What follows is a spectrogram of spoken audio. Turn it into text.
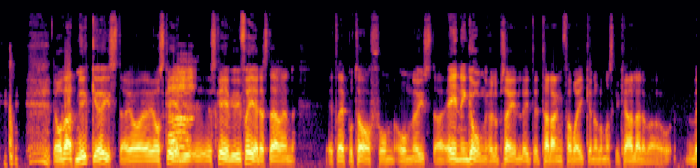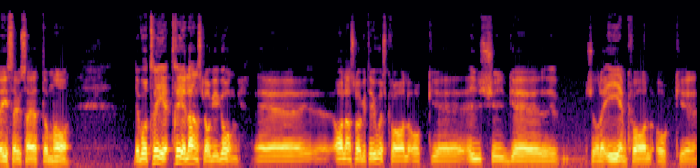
det har varit mycket Ystad. Jag, jag, skrev, ja. jag skrev ju i fredags där en ett reportage om, om Ystad. Än en gång höll på säga lite talangfabriken eller vad man ska kalla det. Va? Och det visar ju sig att de har det var tre, tre landslag igång. Eh, A-landslaget i OS-kval och eh, U20 eh, körde EM-kval och eh,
